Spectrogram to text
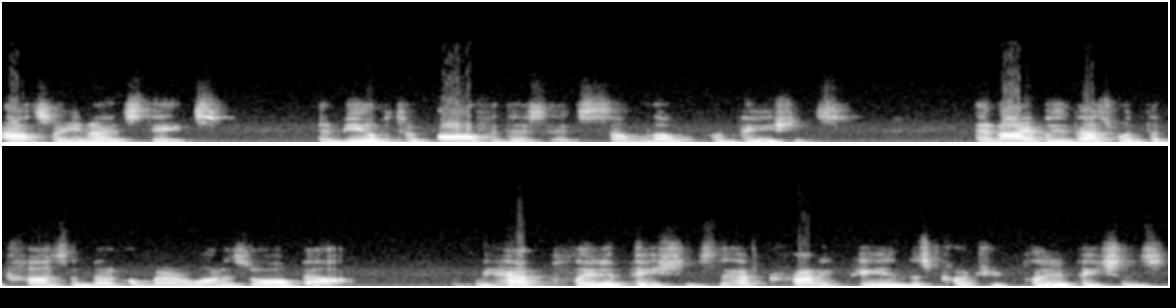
outside the United States and be able to offer this at some level for patients. And I believe that's what the concept of medical marijuana is all about. We have plenty of patients that have chronic pain in this country, plenty of patients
